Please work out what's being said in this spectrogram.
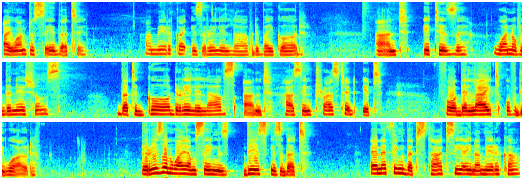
I want to say that uh, America is really loved by God, and it is uh, one of the nations that God really loves and has entrusted it for the light of the world. The reason why I'm saying is this is that anything that starts here in America,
